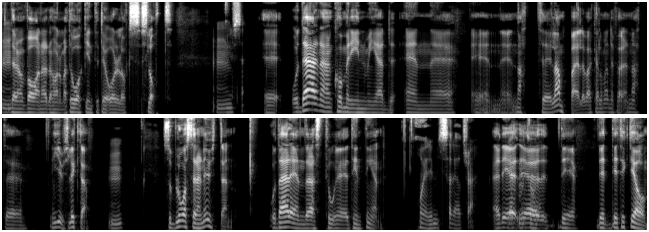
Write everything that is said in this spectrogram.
Mm. där de varnade honom att åka inte till Orloks slott. Mm. Eh, och där när han kommer in med en, eh, en eh, nattlampa, eller vad kallar man det för? En natt... En ljuslykta. Mm. Så blåser han ut den. Och där ändras tintningen. Oj, det missade jag tror jag. Det, det, det, det, det tyckte jag om.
